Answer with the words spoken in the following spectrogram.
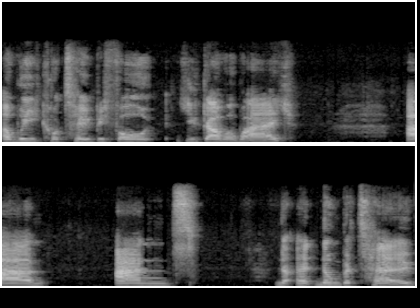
a week or two before you go away. Um, and uh, number two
